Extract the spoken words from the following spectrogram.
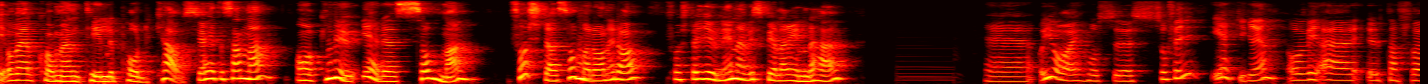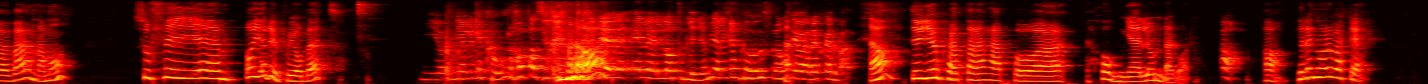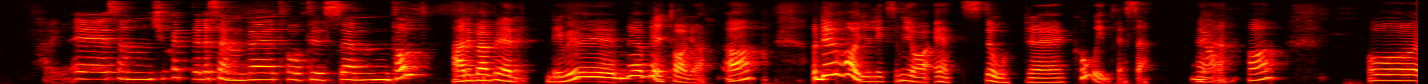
Hej och välkommen till Podcaus. Jag heter Sanna och nu är det sommar. Första sommardagen idag, första juni när vi spelar in det här. Eh, och jag är hos eh, Sofie Ekegren och vi är utanför Värnamo. Sofie, eh, vad gör du på jobbet? Jag mjölkar kor hoppas jag. Ja. eller, eller låter bli att mjölka kor för de får göra det själva. Ja, du är djurskötare här på Hånge Lundagård. Ja. ja. Hur länge har du varit det? Herregud. Eh, sen 26 december 2012. Ja, det börjar bli, det börjar bli ett tag ja. ja. Och du har ju liksom jag ett stort eh, kointresse. Ja. Eh, ja. Och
